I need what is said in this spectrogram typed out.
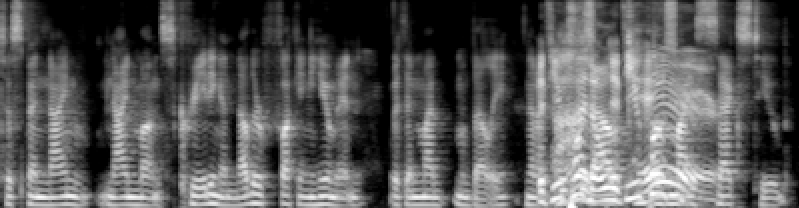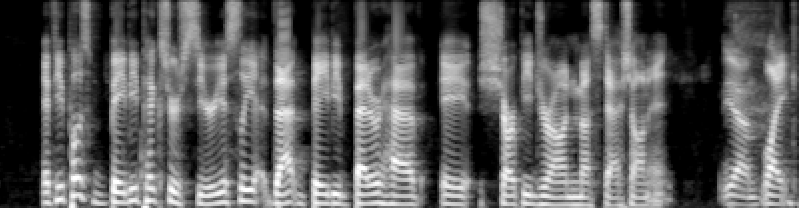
to spend nine nine months creating another fucking human within my, my belly. And If I you post- out if you post- my sex tube, if you post baby pictures seriously, that baby better have a sharpie drawn mustache on it. Yeah. Like,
